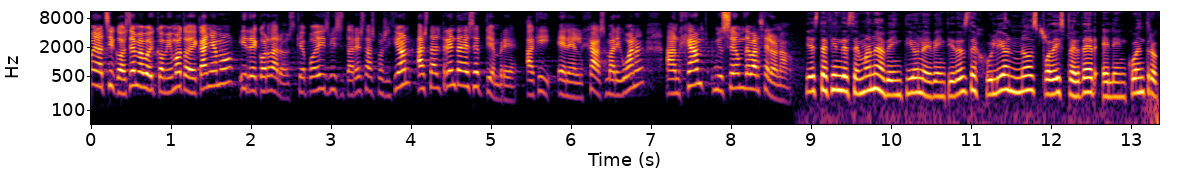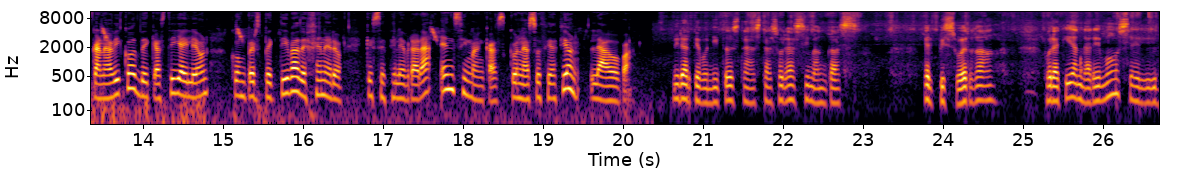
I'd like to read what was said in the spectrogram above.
Bueno chicos, yo me voy con mi moto de cáñamo y recordaros que podéis visitar esta exposición hasta el 30 de septiembre, aquí en el Hash Marihuana and Hemp Museum de Barcelona. Y este fin de semana, 21 y 22 de julio, no os podéis perder el encuentro canábico de Castilla y León con perspectiva de género, que se celebrará en Simancas con la asociación La OVA. Mirar qué bonito está estas horas Simancas, el Pisuerga. Por aquí andaremos el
